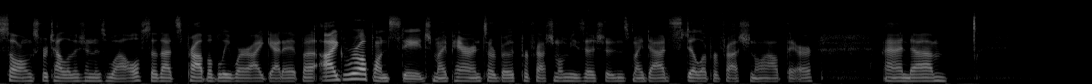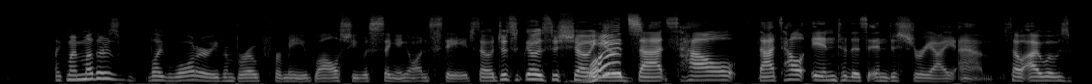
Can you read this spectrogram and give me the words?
songs for television as well, so that's probably where I get it. But I grew up on stage. My parents are both professional musicians. My dad's still a professional out there. And um like my mother's like water even broke for me while she was singing on stage. So it just goes to show you that's how that's how into this industry I am. So I was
